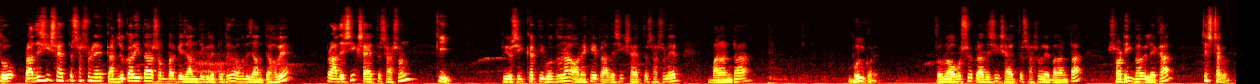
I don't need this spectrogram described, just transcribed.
তো প্রাদেশিক স্বায়ত্তশাসনের কার্যকারিতা সম্পর্কে জানতে গেলে প্রথমে আমাদের জানতে হবে, প্রাদেশিক স্বায়ত্তশাসন কি? প্রিয় শিক্ষার্থী বন্ধুরা, অনেকেই প্রাদেশিক স্বায়ত্তশাসনের বানানটা ভুল করে। তোমরা অবশ্যই প্রাদেশিক সাহিত্য শাসনের বানানটা সঠিকভাবে লেখার চেষ্টা করবে।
